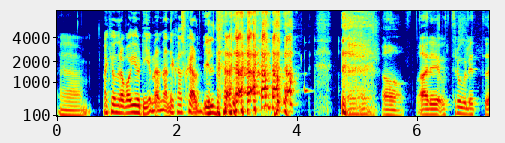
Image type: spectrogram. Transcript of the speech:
Eh, Man kan undra vad gör det med en människas självbild? Ja, det är otroligt... eh,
